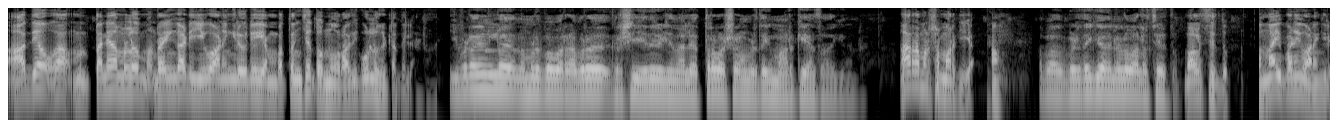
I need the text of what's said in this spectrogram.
ആദ്യം തന്നെ നമ്മൾ റെയിൻ കാർഡ് ചെയ്യുവാണെങ്കിൽ ഒരു എൺപത്തഞ്ച് തൊണ്ണൂറ് അതിൽ കൂടുതൽ കിട്ടത്തില്ല. ഇവിടങ്ങളിൽ നമ്മളിപ്പോൾ റബ്ബർ കൃഷി ചെയ്ത് കഴിഞ്ഞാൽ എത്ര വർഷം ആകുമ്പോഴത്തേക്ക് മാർക്ക് ചെയ്യാൻ സാധിക്കുന്നുണ്ട്? ആറാം വർഷം മാർക്ക് ചെയ്യാം. ആ. അപ്പോൾ അപ്പോഴത്തേക്ക് അതിനുള്ള വളർച്ച എത്തും. വളർച്ചെത്തും നന്നായി പണിയുവാണെങ്കിൽ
